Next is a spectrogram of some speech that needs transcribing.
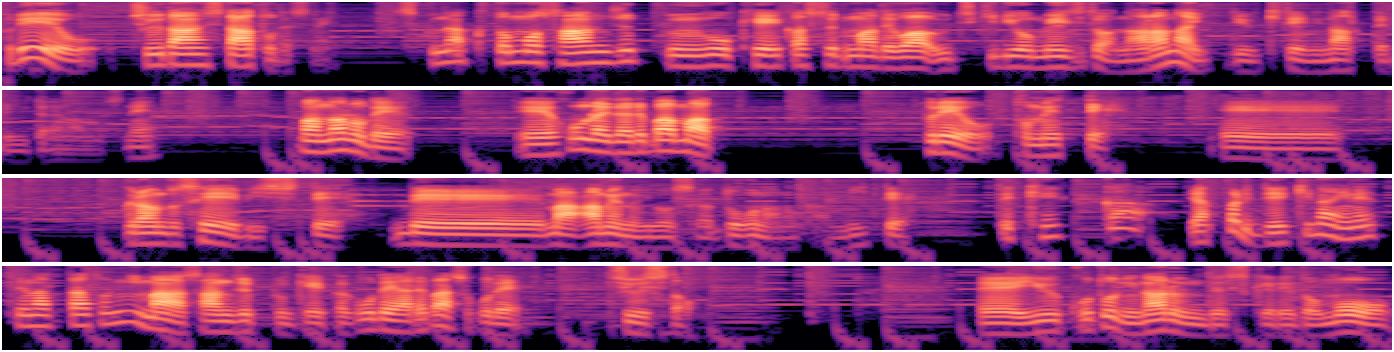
プレーを中断した後ですね、少なくとも30分を経過するまでは打ち切りを命じてはならないっていう規定になってるみたいなんですね。まあ、なので、えー本来であれば、まあ、プレーを止めて、えーグラウンド整備して、で、まあ、雨の様子がどうなのか見て、で、結果、やっぱりできないねってなった後に、まあ、30分経過後であれば、そこで中止と、えーいうことになるんですけれども、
